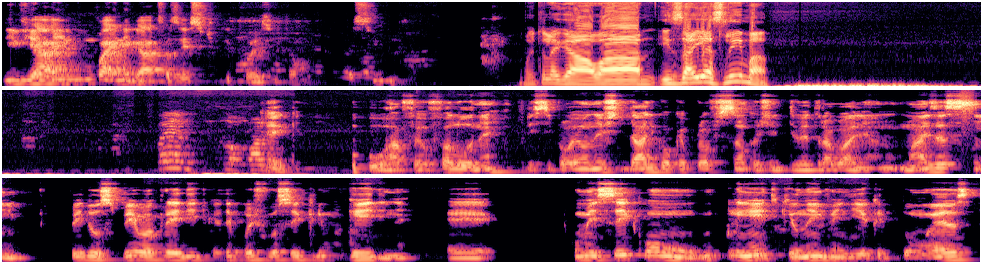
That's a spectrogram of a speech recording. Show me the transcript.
de enviar e não vai negar fazer esse tipo de coisa. Então, é simples. Muito legal. Uh, Isaías Lima. É, o Rafael falou, né? O principal é a honestidade em qualquer profissão que a gente estiver trabalhando. Mas, assim, P2P, eu acredito que é depois que você cria uma rede, né? É, comecei com um cliente que eu nem vendia criptomoedas,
